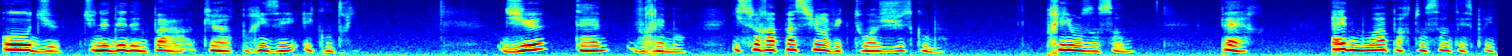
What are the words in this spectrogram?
Ô Dieu, tu ne dédaignes pas un cœur brisé et contrit. Dieu t'aime vraiment. Il sera patient avec toi jusqu'au bout. Prions ensemble. Père, aide-moi par ton Saint-Esprit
